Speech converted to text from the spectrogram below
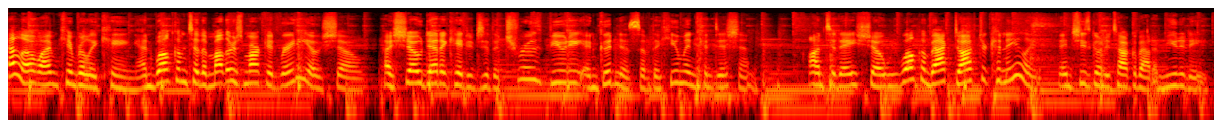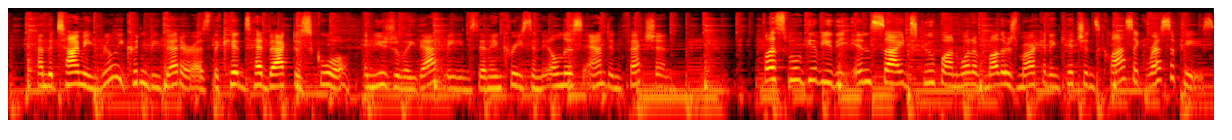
Hello, I'm Kimberly King, and welcome to the Mother's Market Radio Show, a show dedicated to the truth, beauty, and goodness of the human condition. On today's show, we welcome back Dr. Connealy, and she's going to talk about immunity. And the timing really couldn't be better as the kids head back to school, and usually that means an increase in illness and infection. Plus, we'll give you the inside scoop on one of Mother's Market and Kitchen's classic recipes.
